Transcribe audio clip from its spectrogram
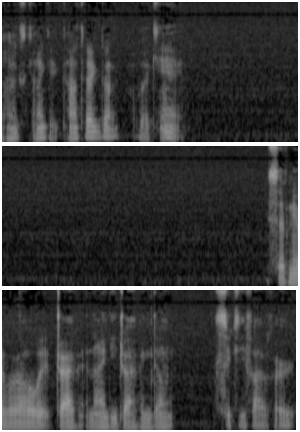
Dunks, can I get contact dunk? Oh, I can. 70 overall with driving, 90 driving dunk, 65 vert.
